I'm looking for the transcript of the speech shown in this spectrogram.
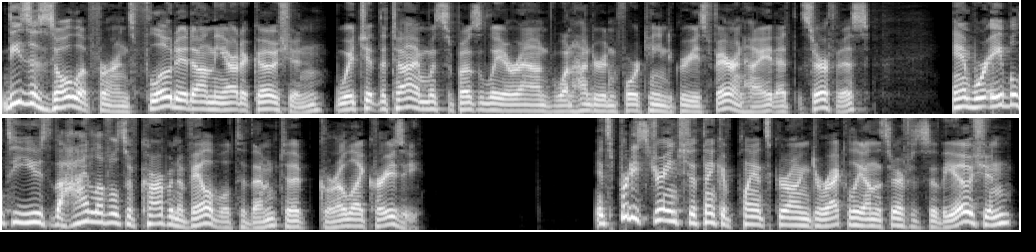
These azolla ferns floated on the Arctic Ocean, which at the time was supposedly around 114 degrees Fahrenheit at the surface, and were able to use the high levels of carbon available to them to grow like crazy. It's pretty strange to think of plants growing directly on the surface of the ocean,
